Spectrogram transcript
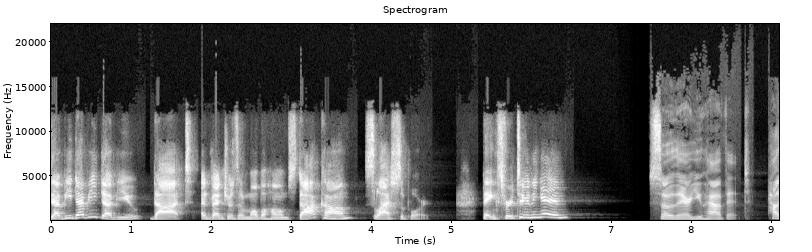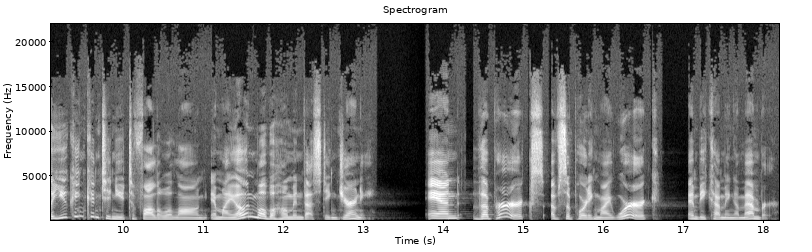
www.adventuresinmobilehomes.com slash support. Thanks for tuning in. So there you have it, how you can continue to follow along in my own mobile home investing journey and the perks of supporting my work and becoming a member.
